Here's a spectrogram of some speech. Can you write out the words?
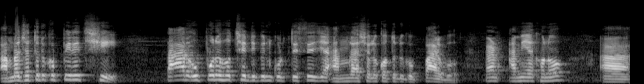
আমরা যতটুকু পেরেছি তার উপরে হচ্ছে ডিপেন্ড করতেছে যে আমরা আসলে কতটুকু পারব। কারণ আমি এখনও আহ,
